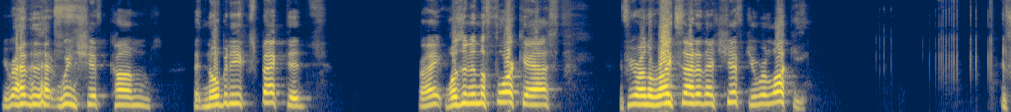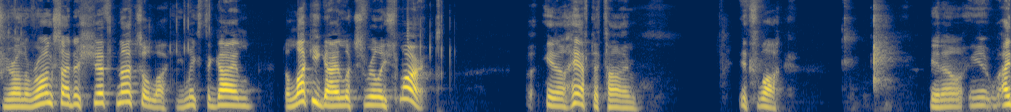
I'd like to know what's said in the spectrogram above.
You'd rather that wind shift comes that nobody expected, right? Wasn't in the forecast. If you're on the right side of that shift, you were lucky. If you're on the wrong side of the shift, not so lucky. It makes the guy, the lucky guy, looks really smart. But, you know, half the time, it's luck. You know, I,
